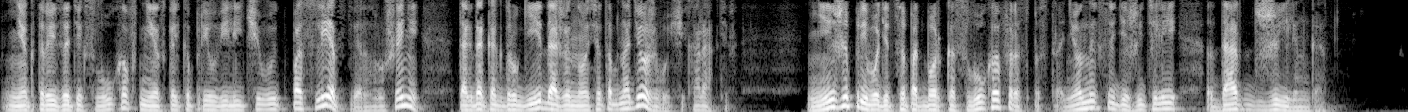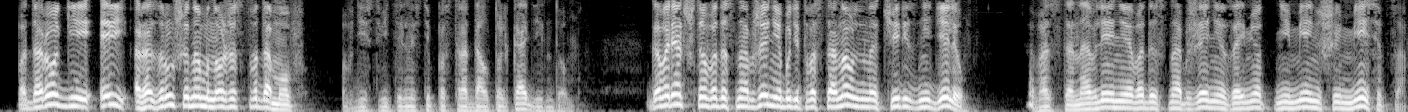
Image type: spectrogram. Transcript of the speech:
Некоторые из этих слухов несколько преувеличивают последствия разрушений, тогда как другие даже носят обнадеживающий характер. Ниже приводится подборка слухов, распространенных среди жителей Дарджилинга. По дороге Эй разрушено множество домов. В действительности пострадал только один дом. Говорят, что водоснабжение будет восстановлено через неделю. Восстановление водоснабжения займет не меньше месяца.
